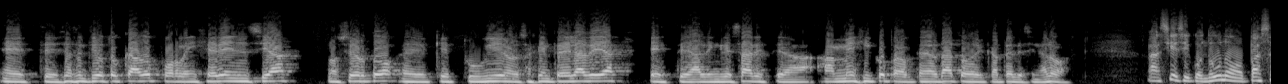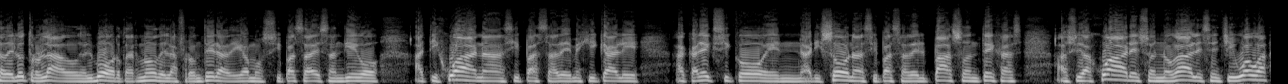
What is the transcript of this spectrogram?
este, se ha sentido tocado por la injerencia, ¿no es cierto?, eh, que tuvieron los agentes de la DEA este, al ingresar este, a México para obtener datos del cartel de Sinaloa. Así es, y cuando uno pasa del otro lado, del border, ¿no? De la frontera, digamos, si pasa de San Diego a Tijuana, si pasa de Mexicali a Calexico en Arizona, si pasa del Paso en Texas a Ciudad Juárez o en Nogales en Chihuahua,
